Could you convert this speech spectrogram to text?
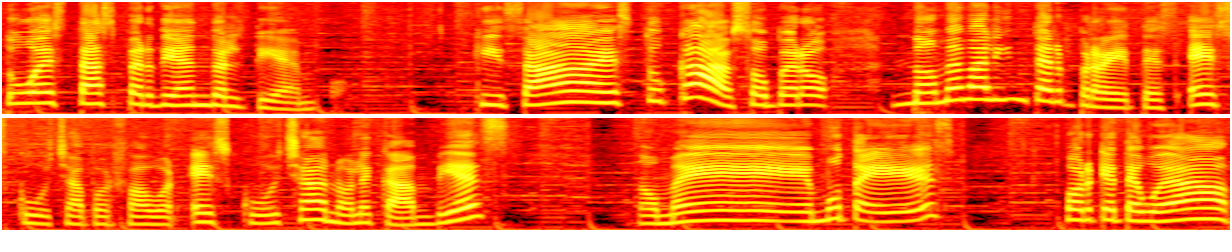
Tú estás perdiendo el tiempo. Quizá es tu caso, pero no me malinterpretes. Escucha, por favor, escucha, no le cambies, no me mutees, porque te voy a,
